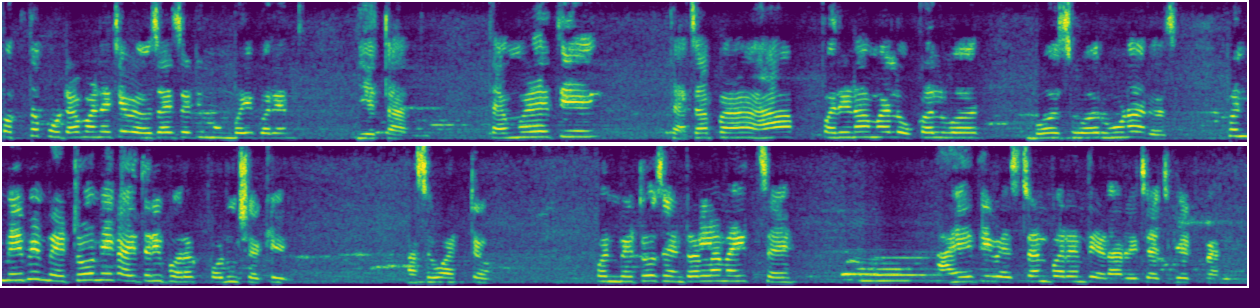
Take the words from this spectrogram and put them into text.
फक्त पोटापाण्याच्या व्यवसायासाठी मुंबईपर्यंत येतात. त्यामुळे ते त्याचा प हा परिणाम हा लोकलवर बसवर होणारच. पण मे बी मेट्रोने काहीतरी फरक पडू शकेल असं वाटतं. पण मेट्रो सेंट्रलला नाहीच आहे. आहे ती वेस्टर्नपर्यंत येणार आहे चर्चगेटपर्यंत.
